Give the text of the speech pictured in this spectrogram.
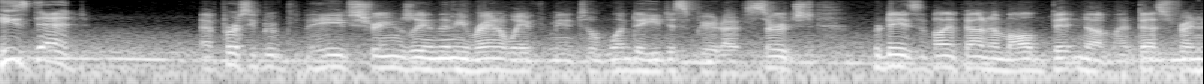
He's dead! At first he behaved strangely and then he ran away from me until one day he disappeared. I've searched for days and finally found him all bitten up. My best friend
